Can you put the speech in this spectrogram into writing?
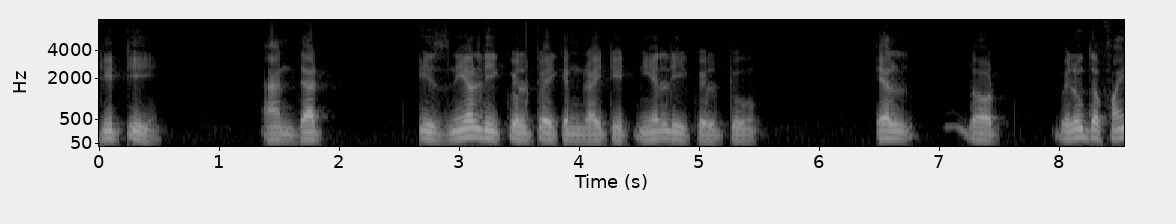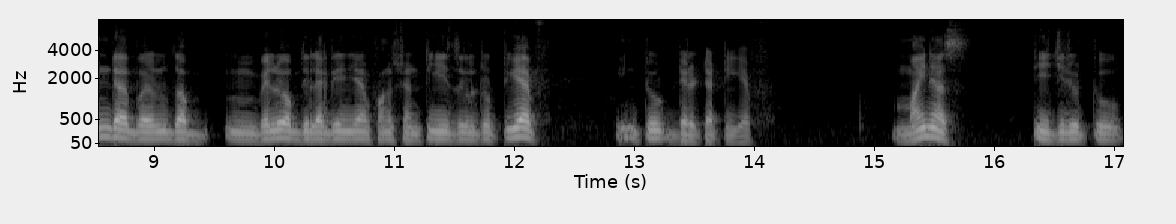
d t and that is nearly equal to I can write it nearly equal to L dot value the find the value the um, value of the Lagrangian function t is equal to t f into delta t f minus t 0 to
